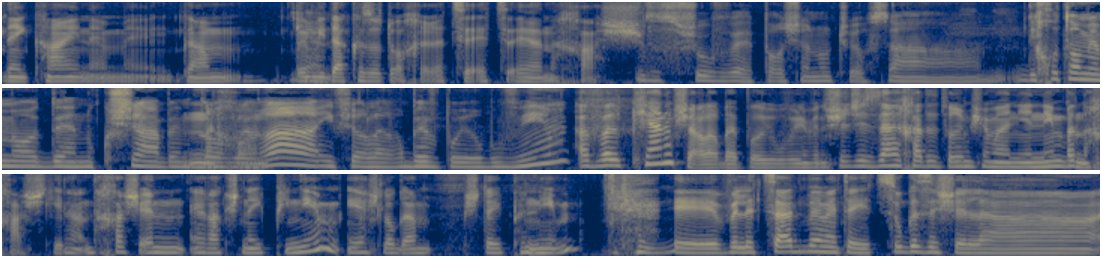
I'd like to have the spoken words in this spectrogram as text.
בני קין הם גם כן. במידה כזאת או אחרת צאצאי הנחש. זו שוב פרשנות שעושה דיכוטומיה מאוד נוקשה בין נכון. טוב ורע, אי אפשר לערבב פה ערבובים. אבל כן אפשר לערבב פה ערבובים, ואני חושבת שזה אחד הדברים שמעניינים בנחש. כי לנחש אין רק שני פינים, יש לו גם שתי פנים. כן. ולצד באמת הייצוג הזה של, ה,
